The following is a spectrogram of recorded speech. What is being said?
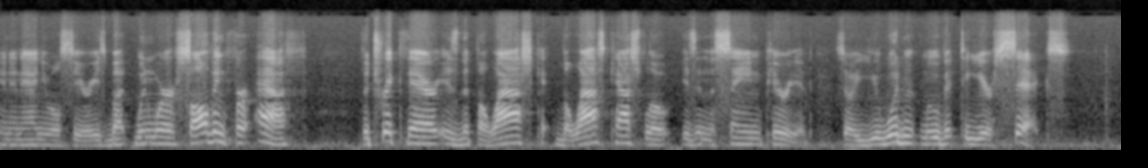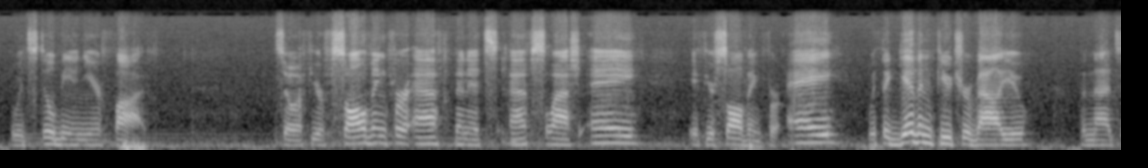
in an annual series, but when we're solving for f, the trick there is that the last, the last cash flow is in the same period. So you wouldn't move it to year six. It would still be in year five. So if you're solving for f, then it's f slash a. If you're solving for a with a given future value, then that's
